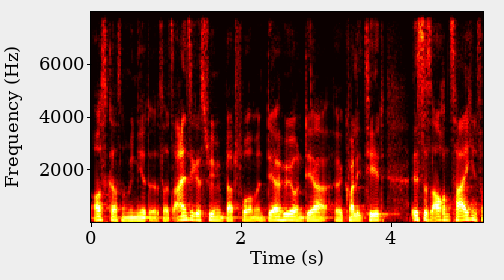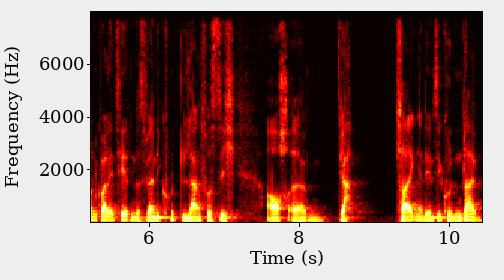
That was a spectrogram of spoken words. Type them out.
Oscars nominiert ist, als einzige Streaming-Plattform in der Höhe und der äh, Qualität, ist das auch ein Zeichen von Qualität und das werden die Kunden langfristig auch ähm, ja, zeigen, indem sie Kunden bleiben.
